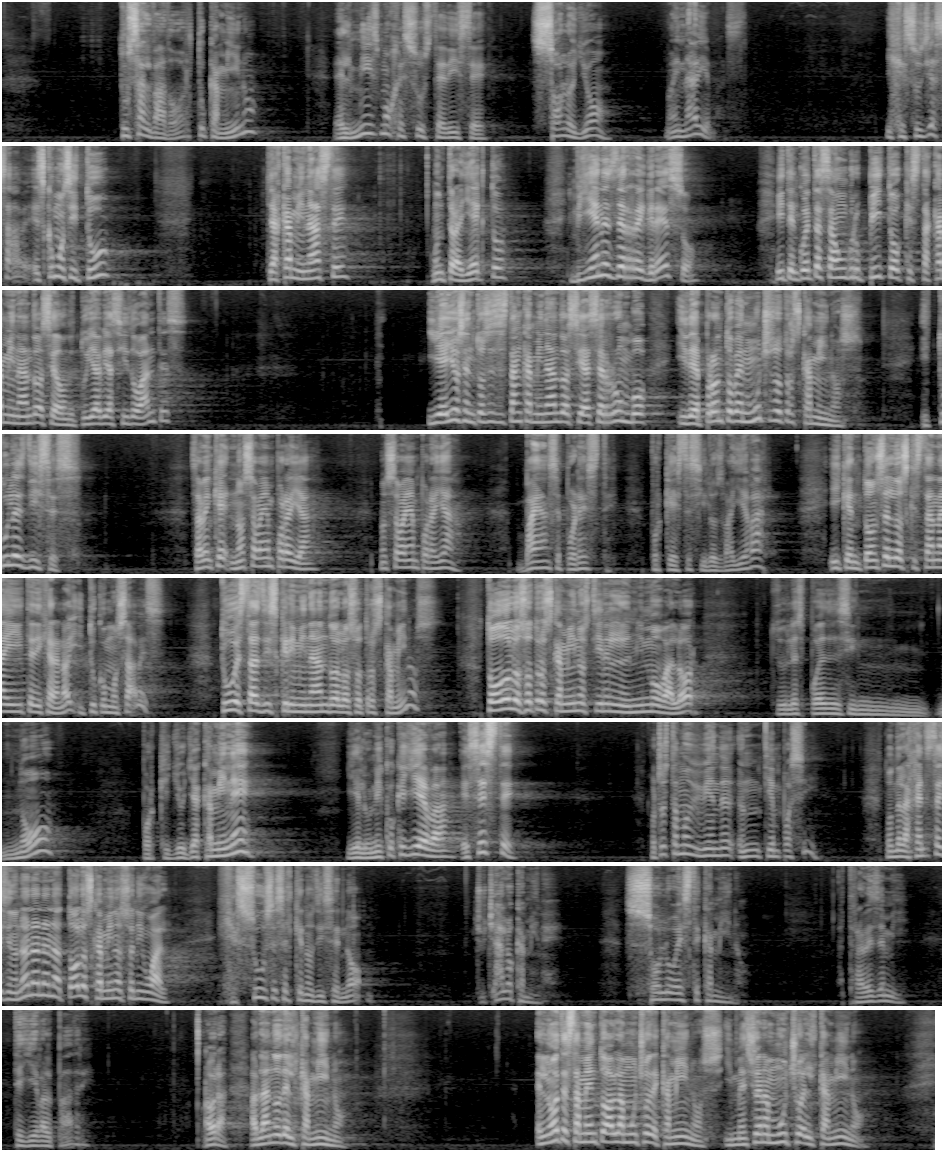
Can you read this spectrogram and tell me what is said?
tu Salvador, tu camino, el mismo Jesús te dice, solo yo, no hay nadie más. Y Jesús ya sabe. Es como si tú ya caminaste un trayecto, vienes de regreso y te encuentras a un grupito que está caminando hacia donde tú ya habías ido antes. Y ellos entonces están caminando hacia ese rumbo y de pronto ven muchos otros caminos. Y tú les dices, ¿saben qué? No se vayan por allá, no se vayan por allá, váyanse por este, porque este sí los va a llevar. Y que entonces los que están ahí te dijeran, ¿y tú cómo sabes? Tú estás discriminando a los otros caminos. Todos los otros caminos tienen el mismo valor. Tú les puedes decir, no, porque yo ya caminé y el único que lleva es este. Nosotros estamos viviendo en un tiempo así, donde la gente está diciendo, no, no, no, no, todos los caminos son igual. Jesús es el que nos dice, no, yo ya lo caminé. Solo este camino, a través de mí, te lleva al Padre. Ahora, hablando del camino, el Nuevo Testamento habla mucho de caminos y menciona mucho el camino.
